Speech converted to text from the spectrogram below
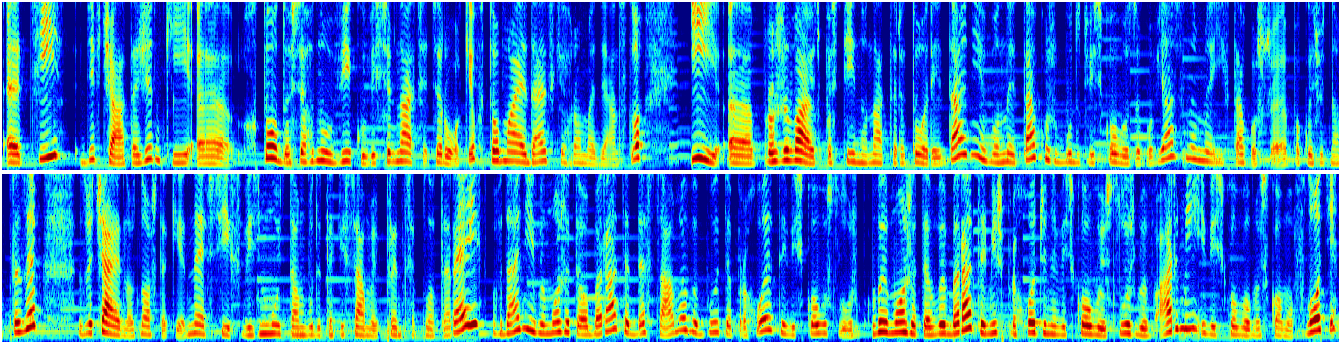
е, ті дівчата, жінки, е, хто досягнув віку 18 років, хто має данське громадянство і е, проживають постійно на території Данії, вони також будуть військово зобов'язаними, їх також е, покличуть на призив. Звичайно, знову ж таки, не всіх візьмуть, там буде такий самий принцип лотереї. В Данії ви можете обирати, де саме ви будете проходити військову службу. Ви можете вибирати між проходженням військової служби в армії і військово-морському флоті,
